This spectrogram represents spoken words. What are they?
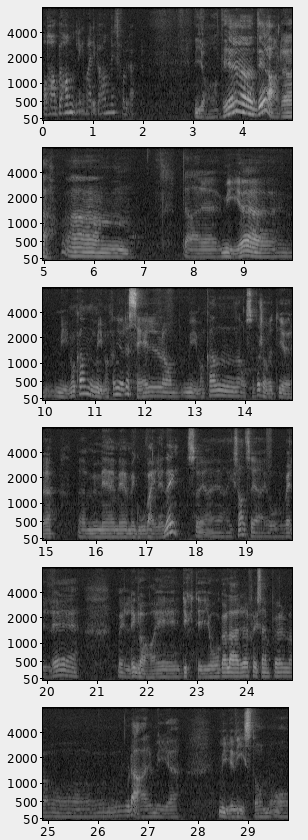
å ha behandling, være i behandlingsforløp. Ja, det, det er det. Um, Det er eh, mye, mye, man kan, mye man kan gjøre selv, og mye man kan også for så vidt gjøre eh, med, med, med god veiledning. Så jeg, så jeg, er jo veldig, veldig glad i dyktige yogalærere, f.eks. Hvor det er mye, mye visdom og,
